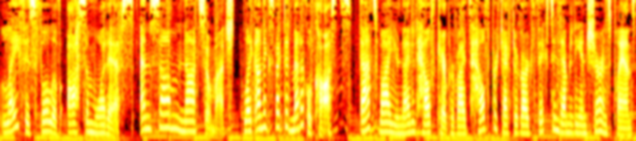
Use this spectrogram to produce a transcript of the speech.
Life is full of awesome what ifs, and some not so much, like unexpected medical costs. That's why United Healthcare provides Health Protector Guard fixed indemnity insurance plans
